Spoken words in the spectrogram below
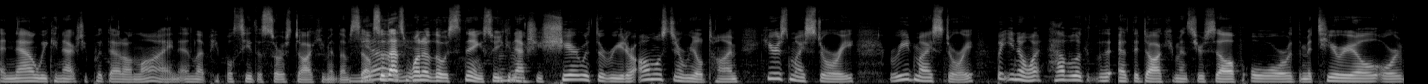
and now we can actually put that online and let people see the source document themselves. so that's yeah. one of those things. So you can actually share with the reader almost in real time. Here's my story. Read my story. But you know what? Have a look at the, at the documents yourself, or the material, or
